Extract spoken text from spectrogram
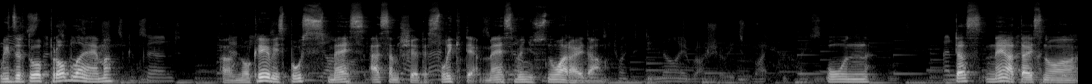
Līdz ar to problēma uh, no Krievijas puses mēs esam šie sliktie, mēs viņus noraidām. Un Tas neataisno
